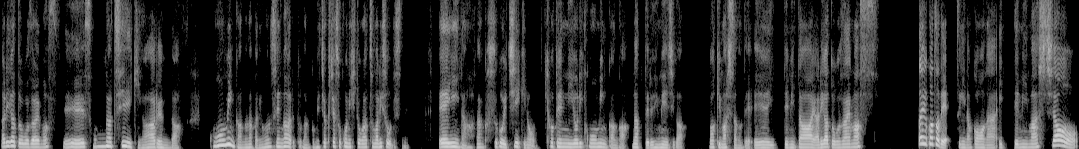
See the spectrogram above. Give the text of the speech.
ありがとうございます。えー、そんな地域があるんだ。公民館の中に温泉があると、なんかめちゃくちゃそこに人が集まりそうですね。えー、いいな。なんかすごい地域の拠点により公民館がなってるイメージが湧きましたので、えー、行ってみたい。ありがとうございます。ということで、次のコーナー行ってみましょ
